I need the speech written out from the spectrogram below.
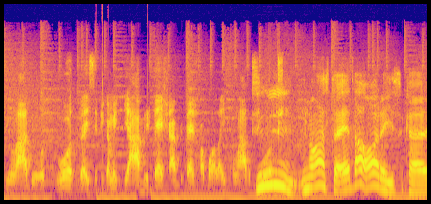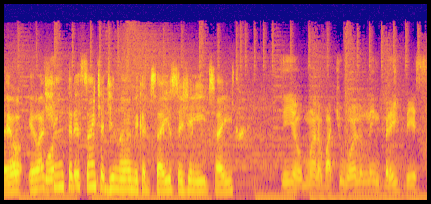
de um lado e o outro do outro, aí você fica meio que abre, fecha, abre, fecha com a bola aí pra um lado Sim, pro outro. nossa, é da hora isso, cara. Eu, eu achei interessante a dinâmica de sair, o CGI de sair. E eu, mano, eu bati o olho e lembrei desse,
